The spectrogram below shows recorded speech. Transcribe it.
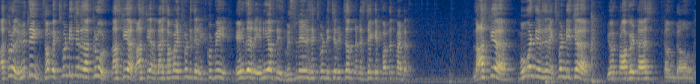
Accrual, anything, some expenditure is accrued last year, last year, like some expenditure. It could be either any of these miscellaneous expenditure itself, let us take it for that matter. Last year, moment there is an expenditure, your profit has come down.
